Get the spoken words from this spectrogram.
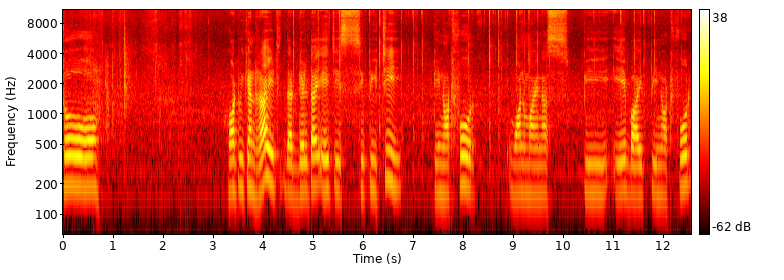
So, what we can write that delta H is CPT T naught 4 1 minus P A by P naught 4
